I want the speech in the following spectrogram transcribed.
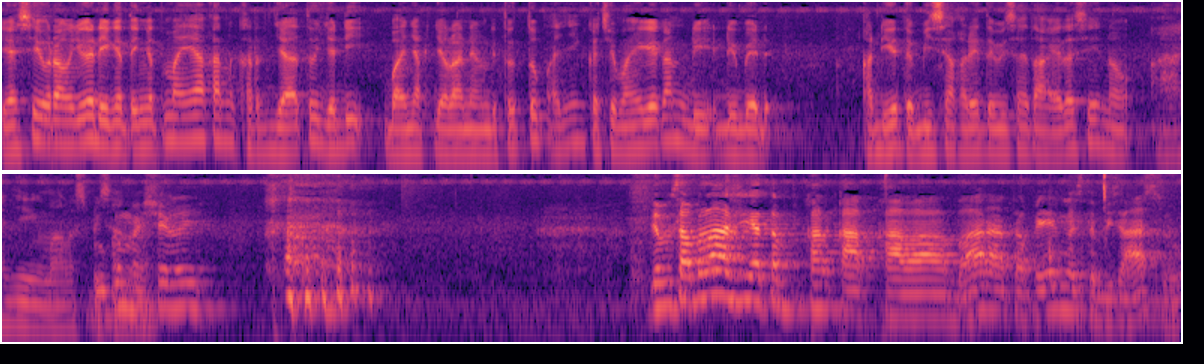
Ya sih orang juga diinget-inget mah ya kan kerja tuh jadi banyak jalan yang ditutup anjing ke Cimahi kan di di beda kadieu teu bisa kadieu teu bisa tah eta sih no anjing males bisa. Duga mesel. Jam 11 ya tem ka- ka- kala barat tapi teu bisa asup.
